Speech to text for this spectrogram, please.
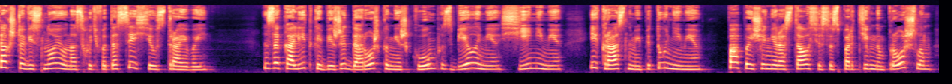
так что весной у нас хоть фотосессии устраивай. За калиткой бежит дорожка меж клумб с белыми, синими и красными петуниями. Папа еще не расстался со спортивным прошлым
